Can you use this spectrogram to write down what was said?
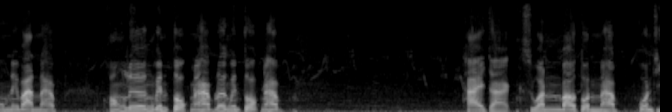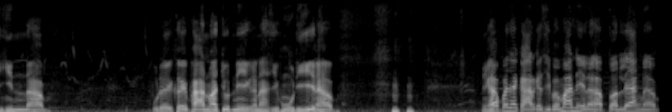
มุมในบ้านนะครับ ของเรืองเวนตกนะครับ เรื่องเวนตกนะครับทายจากสวนเบาต้นนะครับพ้นฉีหินนะครับ ผู้ใดเคยผ่านมาจุดนี้กันนะสิหูดีนะครับ นี่ครับบรรยากาศกันสิประมาณนี้แหละครับ ตอนแรกนะครับ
